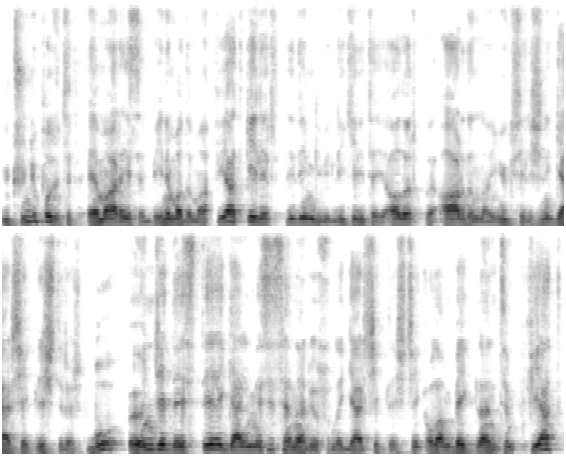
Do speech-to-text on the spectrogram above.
Üçüncü pozitif emare ise benim adıma fiyat gelir dediğim gibi likiditeyi alır ve ardından yükselişini gerçekleştirir. Bu önce desteğe gelmesi senaryosunda gerçekleşecek olan beklenti beklentim fiyat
